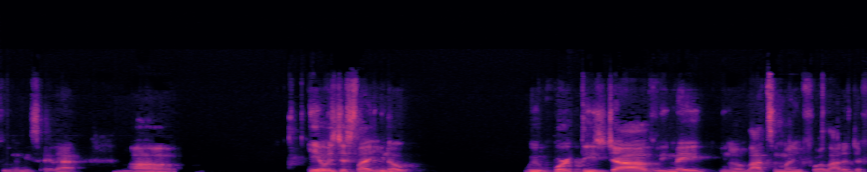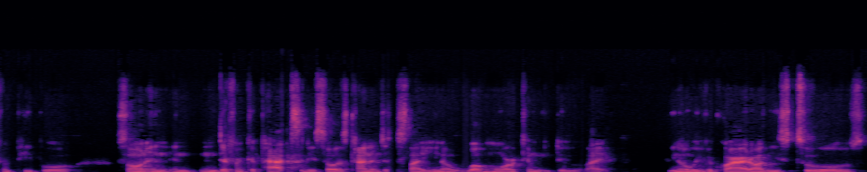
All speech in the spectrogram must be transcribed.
through, let me say that. Mm-hmm. Um, it was just like, you know, we worked these jobs, we made, you know, lots of money for a lot of different people, so on in, in, in different capacities. So it's kind of just like, you know, what more can we do? Like, you know, we've acquired all these tools.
